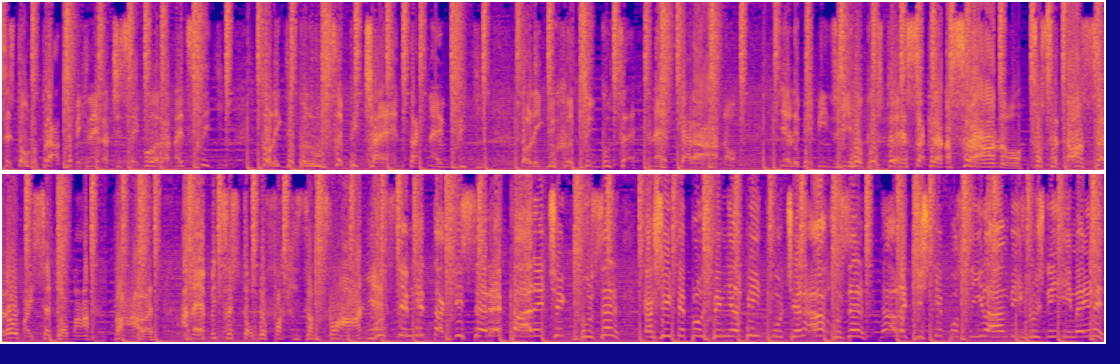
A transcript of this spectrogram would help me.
Cestou do práce bych nejradši sejmul ranec lidí. Tolik debilů se piče jen tak nevidí. Tolik důchodců buce hnedka ráno. Měli by mít z mýho postoje sakra na sráno. Co se tam serou, mají se doma válet Ne mi cestou do fachy za sláně Prostě mě taky sere páreček buzer Každý teploš by měl být mučen a uzer. Na letiště posílám výhružný e-maily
